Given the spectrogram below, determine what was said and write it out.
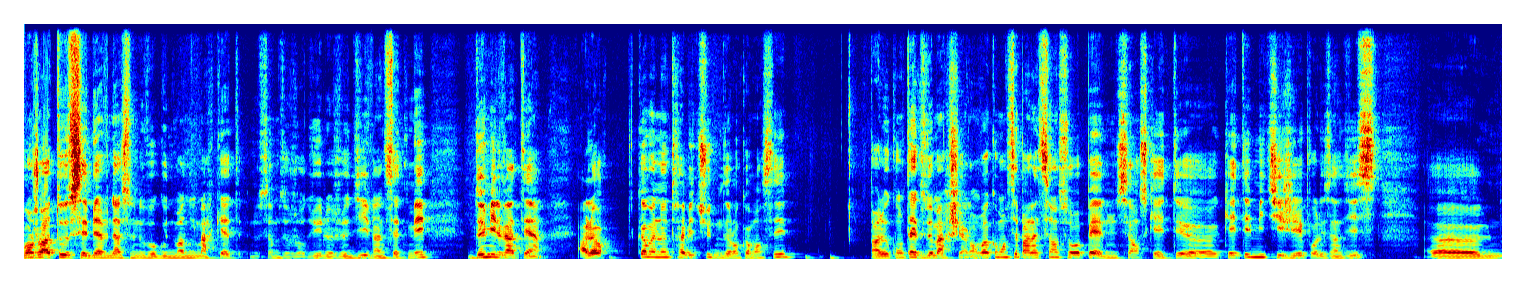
Bonjour à tous et bienvenue à ce nouveau Good Morning Market. Nous sommes aujourd'hui le jeudi 27 mai 2021. Alors, comme à notre habitude, nous allons commencer par le contexte de marché. Alors, on va commencer par la séance européenne, une séance qui a été, euh, mitigée pour les indices. Euh,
